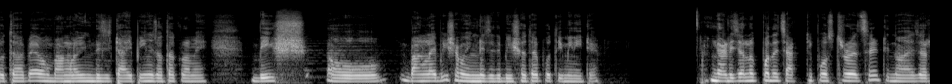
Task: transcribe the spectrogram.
হতে হবে এবং বাংলা ইংরেজি টাইপিংয়ে যথাক্রমে বিশ ও বাংলায় বিশ এবং ইংরেজিতে বিশ হতে হবে প্রতি মিনিটে। গাড়ি চালক পদে চারটি পোস্ট রয়েছে, এটি নয় হাজার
